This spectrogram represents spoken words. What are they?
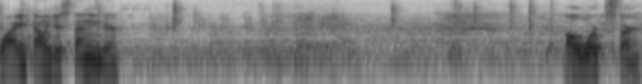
Why is that one just standing there? Oh, Warp Star.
